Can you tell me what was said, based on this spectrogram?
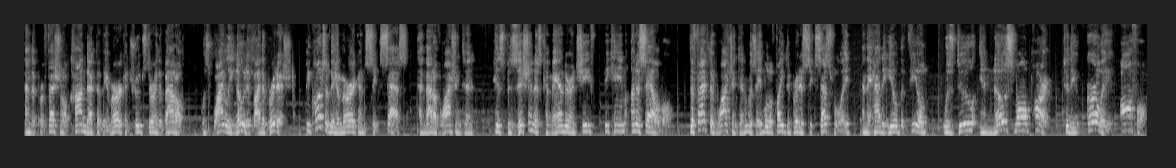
and the professional conduct of the American troops during the battle was widely noted by the British. Because of the American success and that of Washington, his position as commander in chief became unassailable. The fact that Washington was able to fight the British successfully and they had to yield the field was due in no small part to the early, awful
